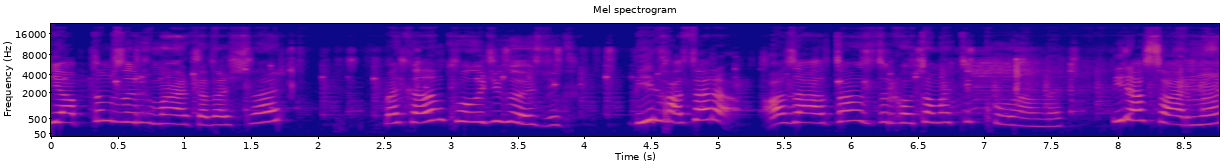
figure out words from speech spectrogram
yaptım zırhımı arkadaşlar. Bakalım koruyucu gözlük. Bir hasar azaltan zırh otomatik kullanılır. Bir hasar mı?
